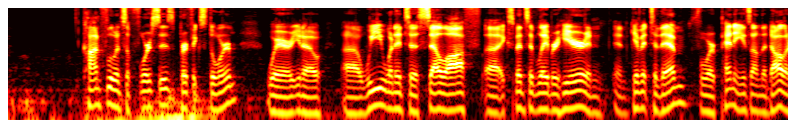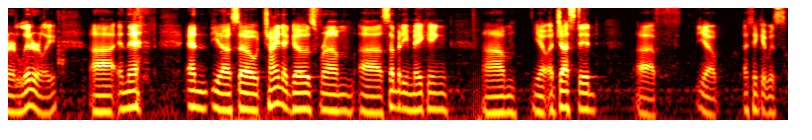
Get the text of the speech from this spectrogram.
confluence of forces, perfect storm, where you know uh, we wanted to sell off uh, expensive labor here and and give it to them for pennies on the dollar, literally, uh, and then and you know so China goes from uh, somebody making um, you know adjusted uh, f- you know I think it was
